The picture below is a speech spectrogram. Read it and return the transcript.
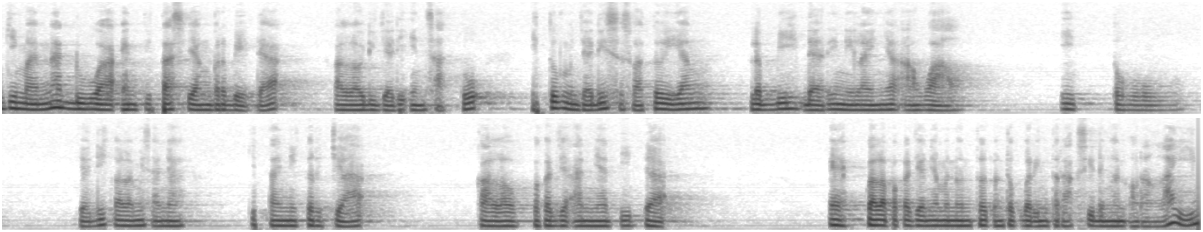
gimana dua entitas yang berbeda kalau dijadiin satu itu menjadi sesuatu yang lebih dari nilainya awal. Itu. Jadi kalau misalnya kita ini kerja kalau pekerjaannya tidak eh kalau pekerjaannya menuntut untuk berinteraksi dengan orang lain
